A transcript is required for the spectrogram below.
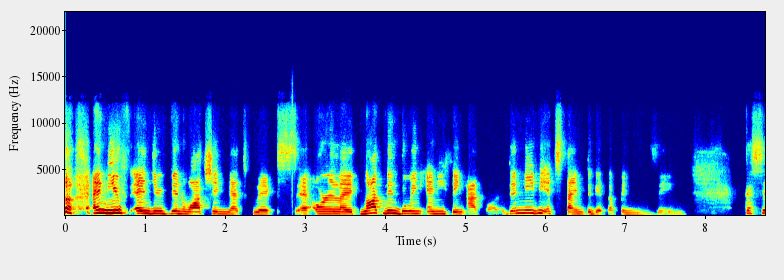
and you've and you've been watching Netflix eh, or like not been doing anything at all, then maybe it's time to get up and moving. Kasi,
